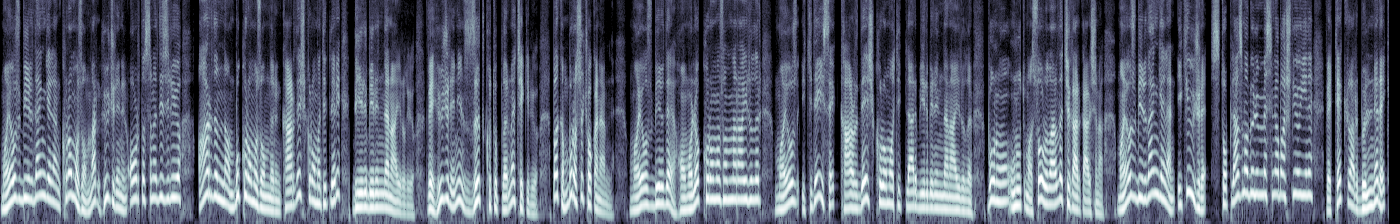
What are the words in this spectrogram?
Mayoz 1'den gelen kromozomlar hücrenin ortasına diziliyor. Ardından bu kromozomların kardeş kromatitleri birbirinden ayrılıyor ve hücrenin zıt kutuplarına çekiliyor. Bakın burası çok önemli. Mayoz 1'de homolog kromozomlar ayrılır. Mayoz 2'de ise kardeş kromatitler birbirinden ayrılır. Bunu unutma sorularda çıkar karşına. Mayoz 1'den gelen iki hücre stoplazma bölünmesine başlıyor yine ve tekrar bölünerek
